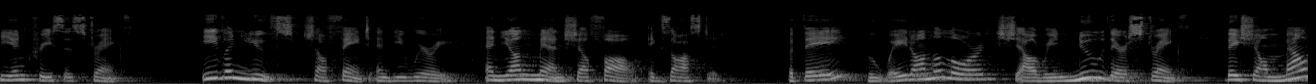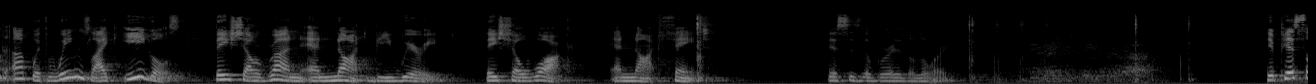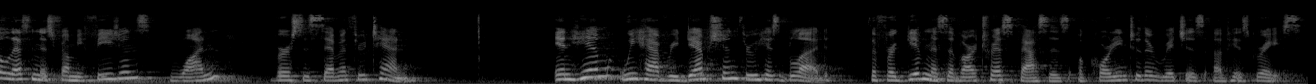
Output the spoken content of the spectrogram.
he increases strength. Even youths shall faint and be weary, and young men shall fall exhausted. But they who wait on the Lord shall renew their strength. They shall mount up with wings like eagles. They shall run and not be weary. They shall walk and not faint. This is the word of the Lord. The epistle lesson is from Ephesians 1, verses 7 through 10. In him we have redemption through his blood, the forgiveness of our trespasses according to the riches of his grace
